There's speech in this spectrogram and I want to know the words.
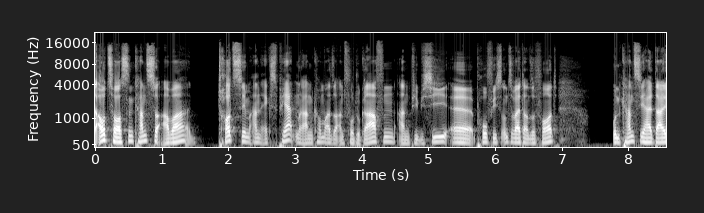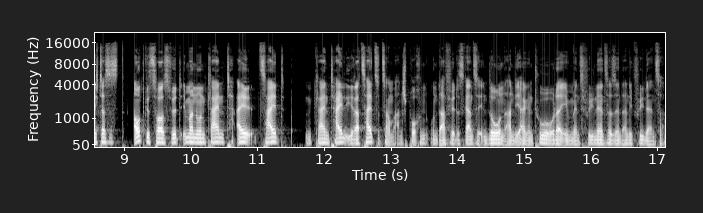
Outsourcen kannst du aber trotzdem an Experten rankommen, also an Fotografen, an PPC-Profis äh, und so weiter und so fort und kannst sie halt dadurch, dass es outgesourced wird, immer nur einen kleinen Teil Zeit, einen kleinen Teil ihrer Zeit sozusagen beanspruchen und dafür das Ganze entlohnen an die Agentur oder eben, wenn es Freelancer sind, an die Freelancer.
